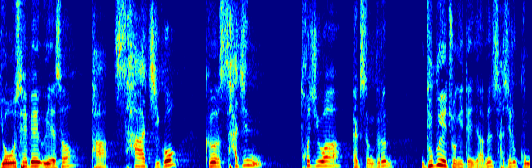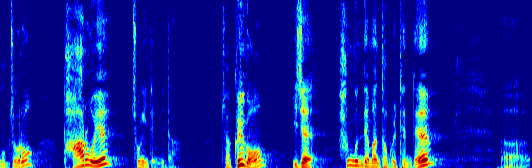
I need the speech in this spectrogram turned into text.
요셉에 의해서 다 사지고 그 사진 토지와 백성들은 누구의 종이 되냐면 사실은 궁극적으로 바로의 종이 됩니다. 자, 그리고 이제 한 군데만 더 볼 텐데, 어,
